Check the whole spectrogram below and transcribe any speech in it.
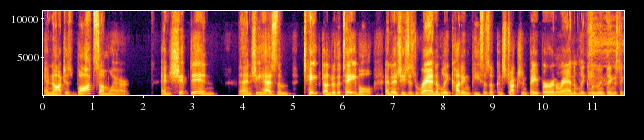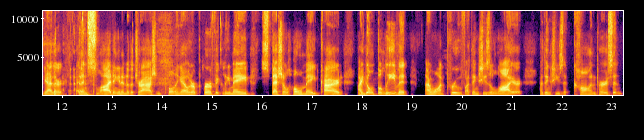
and not just bought somewhere and shipped in and she has them taped under the table and then she's just randomly cutting pieces of construction paper and randomly gluing things together and then sliding it into the trash and pulling out her perfectly made special homemade card. I don't believe it. I want proof. I think she's a liar i think she's a con person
